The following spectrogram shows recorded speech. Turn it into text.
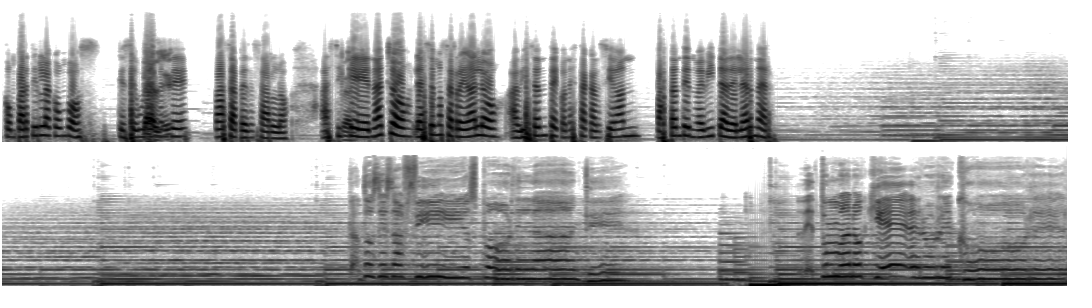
compartirla con vos, que seguramente vas a pensarlo. Así que Nacho, le hacemos el regalo a Vicente con esta canción bastante nuevita de Lerner. Tantos desafíos por delante. De tu mano quiero recorrer.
